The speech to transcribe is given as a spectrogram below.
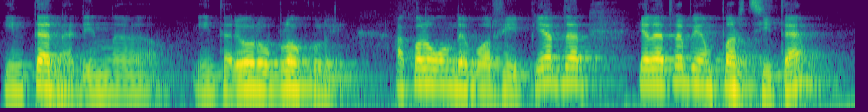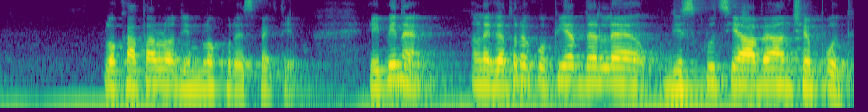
interne, din uh, interiorul blocului. Acolo unde vor fi pierderi, ele trebuie împărțite locatarilor din blocul respectiv. Ei bine, în legătură cu pierderile, discuția abia a început.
